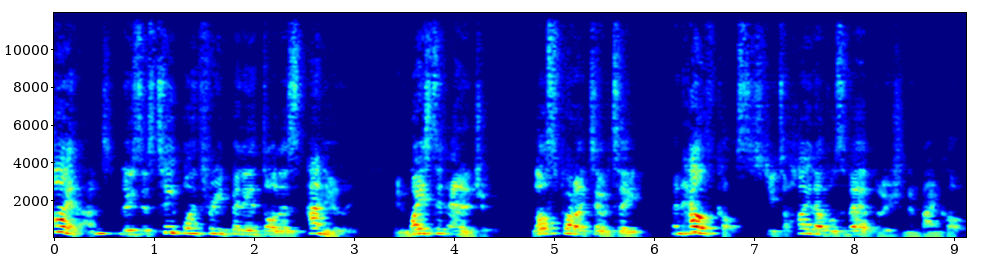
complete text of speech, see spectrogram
Thailand loses $2.3 billion annually in wasted energy, lost productivity, and health costs due to high levels of air pollution in Bangkok.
